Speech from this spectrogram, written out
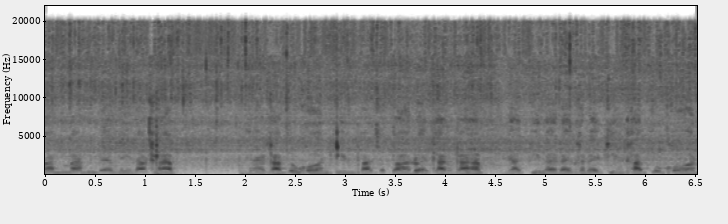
มันๆแบบนี้นะครับนะครับทุกคนกินผัดสตอด้วยกันครับ อยากกินอะไรก็ได้กินครับทุกคน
